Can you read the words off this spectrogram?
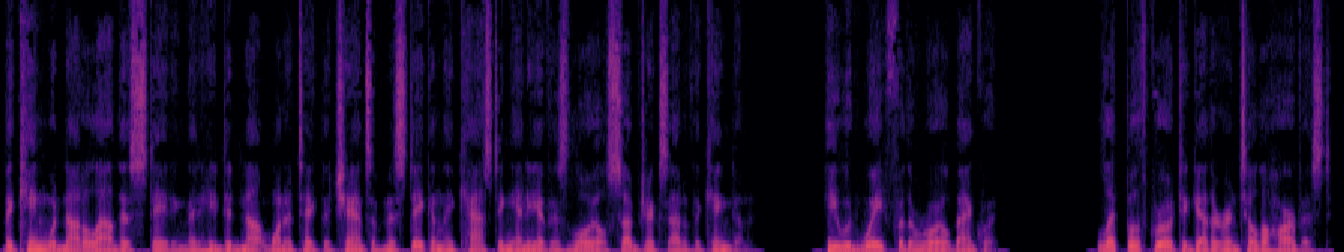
The king would not allow this, stating that he did not want to take the chance of mistakenly casting any of his loyal subjects out of the kingdom. He would wait for the royal banquet. Let both grow together until the harvest,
